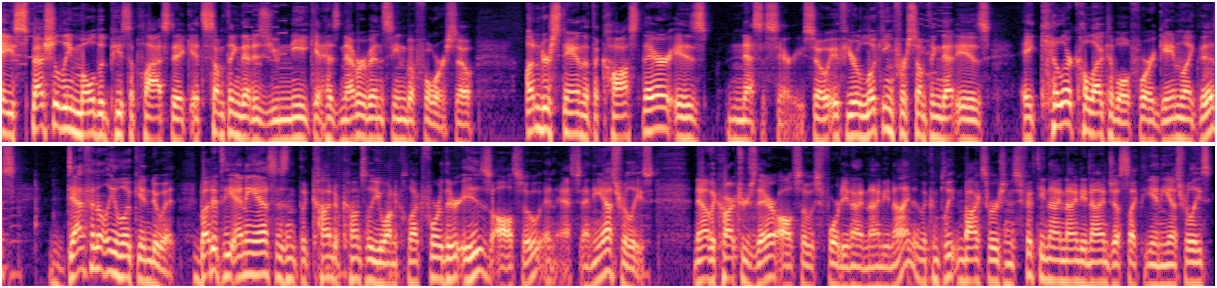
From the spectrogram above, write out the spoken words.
a specially molded piece of plastic. It's something that is unique. It has never been seen before. So understand that the cost there is necessary. So if you're looking for something that is a killer collectible for a game like this, definitely look into it. But if the NES isn't the kind of console you want to collect for, there is also an SNES release. Now the cartridge there also is $49.99 and the complete in box version is $59.99 just like the NES release.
